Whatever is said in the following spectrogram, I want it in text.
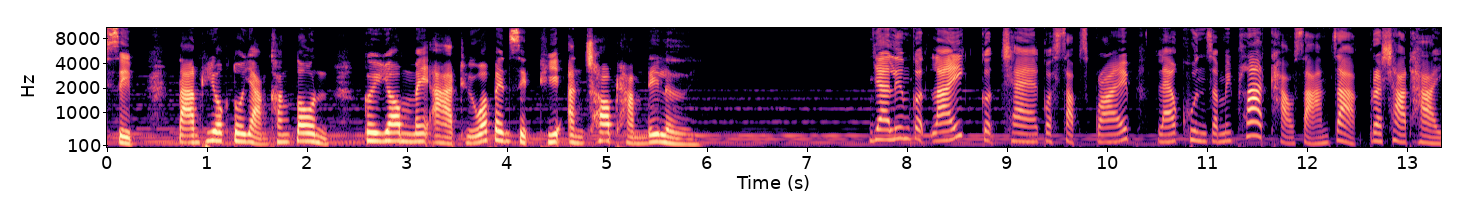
2540 ตามที่ยกตัวอย่างข้างต้น ก็ย่อมไม่อาจถือว่าเป็นสิทธิอันชอบธรรมได้เลย อย่าลืมกดไลค์ กดแชร์ กด subscribe แล้วคุณจะไม่พลาดข่าวสารจากประชาไทย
